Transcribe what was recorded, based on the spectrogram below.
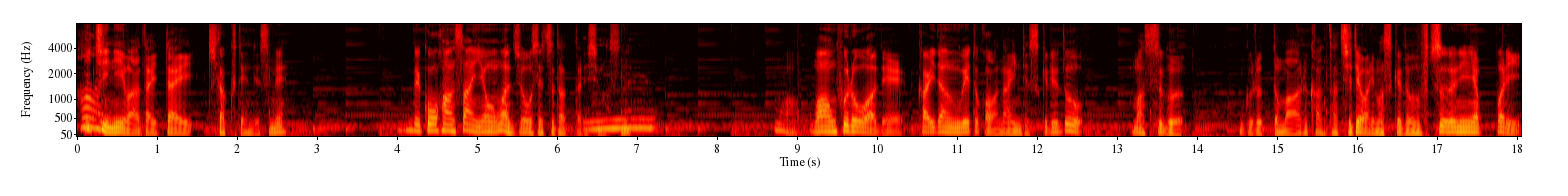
はい。12はだいたい企画展ですね。で後半34は常設だったりしますね。まあワンフロアで階段上とかはないんですけれどまっすぐぐるっと回る形ではありますけど普通にやっぱり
